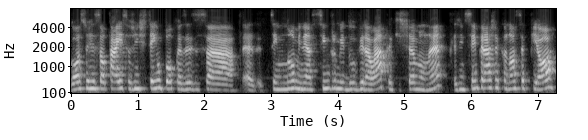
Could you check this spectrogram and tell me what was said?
gosto de ressaltar isso, a gente tem um pouco, às vezes, essa, é, tem um nome, né, a síndrome do vira-lata, que chamam, né, que a gente sempre acha que o nosso é pior.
